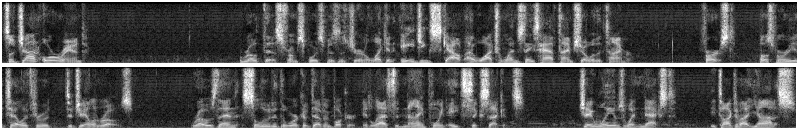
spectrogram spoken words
So John Ourand wrote this from Sports Business Journal. Like an aging scout, I watch Wednesday's halftime show with a timer. First, host Maria Taylor threw it to Jalen Rose. Rose then saluted the work of Devin Booker. It lasted 9.86 seconds. Jay Williams went next. He talked about Giannis.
